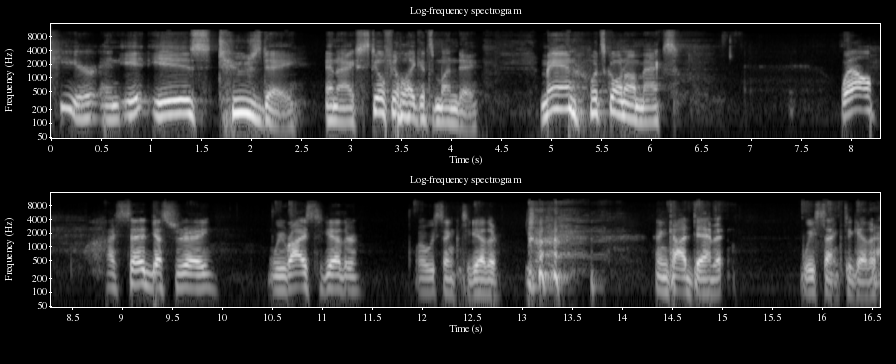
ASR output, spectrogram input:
here, and it is Tuesday, and I still feel like it's Monday. Man, what's going on, Max? Well, I said yesterday, we rise together or we sink together. and God damn it, we sank together.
